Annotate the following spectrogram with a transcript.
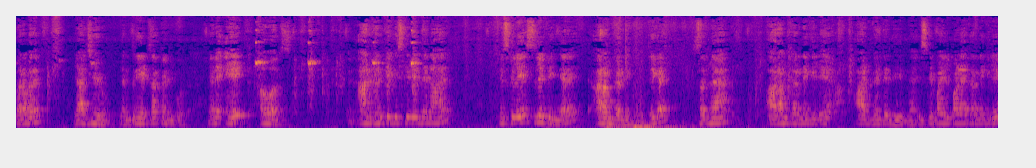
बराबर है? या ज़ीरो थ्री एट जार ट्वेंटी फोर यानी एट आवर्स आठ घंटे किसके लिए देना है? किसके लिए? स्लीपिंग यानी आराम करने के लिए, ठीक है? समझ में आराम करने के लिए आठ घंटे देना है इसके पहले पढ़ाई करने के लिए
